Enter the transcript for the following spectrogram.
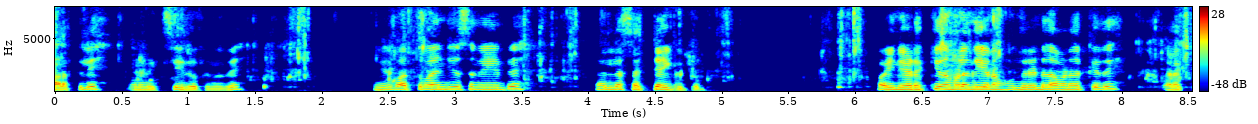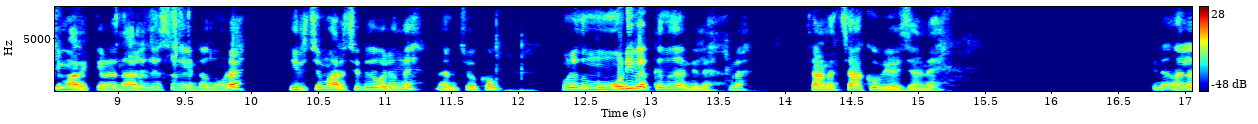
വളത്തിൽ ഇങ്ങനെ മിക്സ് ചെയ്ത് വെക്കുന്നത്. ഇനി പത്ത് പതിനഞ്ച് ദിവസം കഴിഞ്ഞിട്ട് നല്ല സെറ്റായി കിട്ടും. അപ്പോൾ അതിന്റെ ഇടയ്ക്ക് നമ്മൾ എന്ത് ചെയ്യണം? ഒന്ന് രണ്ട് തവണ ഇത് ഇളക്കി മറിക്കണം. നാലഞ്ച് ദിവസം കഴിഞ്ഞിട്ട് ഒന്നുകൂടെ തിരിച്ച് മറിച്ചിട്ട് ഇതുപോലെ ഒന്ന് നനച്ച് വെക്കും. നമ്മളിത് മൂടി വെക്കുന്നത് കണ്ടില്ലേ? നമ്മളെ ചണച്ചാക്ക് ഉപയോഗിച്ചാണ്. പിന്നെ നല്ല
